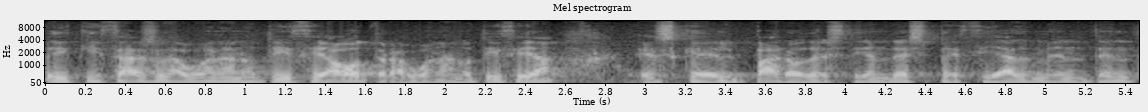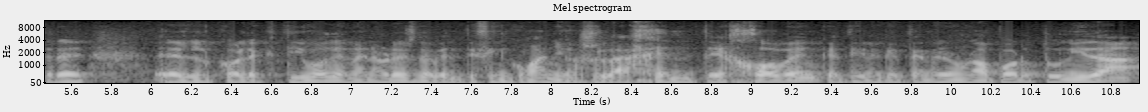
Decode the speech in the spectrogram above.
Y quizás la buena noticia, otra buena noticia, es que el paro desciende especialmente entre el colectivo de menores de 25 años, la gente joven que tiene que tener una oportunidad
